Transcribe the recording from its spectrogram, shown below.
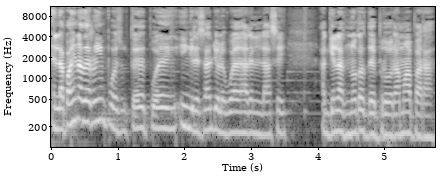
En la página de RIM, pues ustedes pueden ingresar. Yo les voy a dejar el enlace aquí en las notas del programa para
